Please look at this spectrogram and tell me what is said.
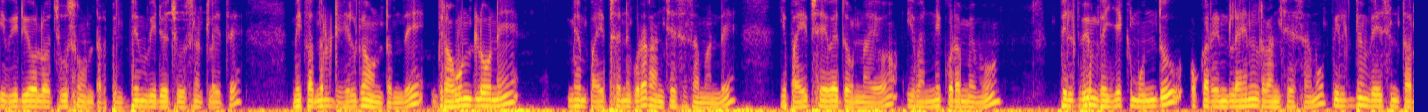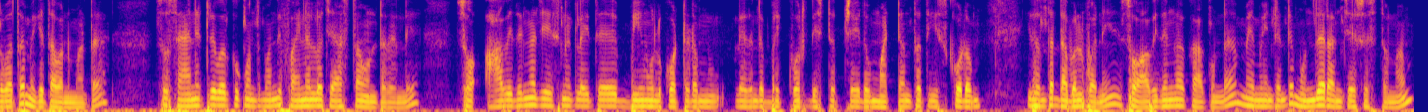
ఈ వీడియోలో చూసి ఉంటారు. పిల్త్ బీమ్ వీడియో చూసినట్లయితే మీకు అందులో డీటెయిల్గా ఉంటుంది. గ్రౌండ్లోనే మేము పైప్స్ అన్నీ కూడా రన్ చేసేసామండి. ఈ పైప్స్ ఏవైతే ఉన్నాయో ఇవన్నీ కూడా మేము పిల్త్బీమ్ వేయక ముందు ఒక రెండు లైన్లు రన్ చేసాము పిలిత్బీమ్ వేసిన తర్వాత మిగతావన్నమాట. సో శానిటరీ వరకు కొంతమంది ఫైనల్లో చేస్తూ ఉంటారండి. సో ఆ విధంగా చేసినట్లయితే భీములు కొట్టడం లేదంటే బ్రిక్ వర్క్ డిస్టర్బ్ చేయడం మట్టి అంతా తీసుకోవడం ఇదంతా డబుల్ పని. సో ఆ విధంగా కాకుండా మేము ఏంటంటే ముందే రన్ చేసేస్తున్నాం.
